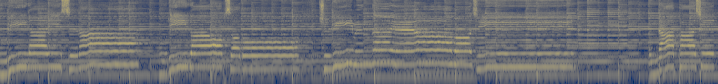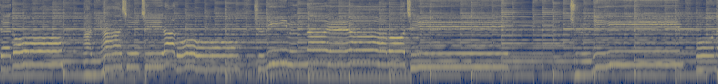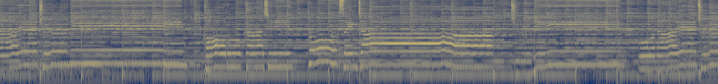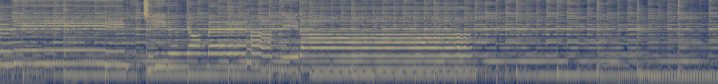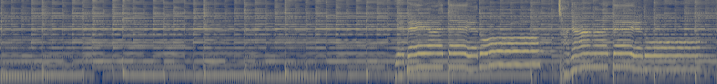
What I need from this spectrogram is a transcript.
우리가 있으나 우리가 없어도 주님은 나의 아버지. 응답하실 때도 많이 하실지라도 주님은 나의 아버지. 주님 거룩하신 독생자 예배할 때에도 찬양할 때에도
